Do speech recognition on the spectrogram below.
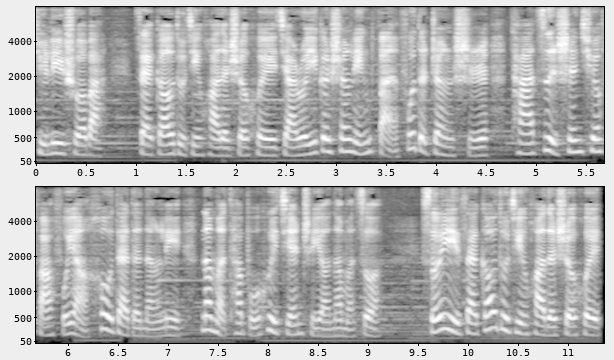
举例说吧。在高度进化的社会，假如一个生灵反复地证实他自身缺乏抚养后代的能力，那么他不会坚持要那么做。所以在高度进化的社会，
